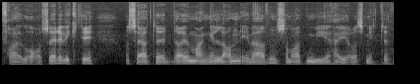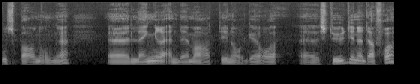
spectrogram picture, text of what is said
fra i vår. Og så er det viktig å si at det, det er jo mange land i verden som har hatt mye høyere smitte hos barn og unge eh, lengre enn det vi har hatt i Norge. og eh, Studiene derfra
